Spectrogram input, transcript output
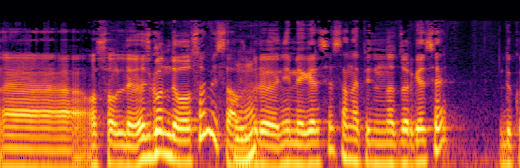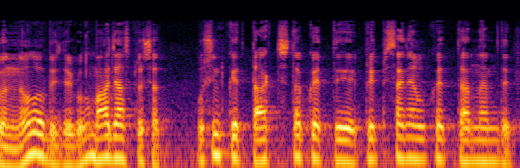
ошол эле өзгөндө болсо мисалы бирөө неме келсе санэпидемнадзор келсе дүкөнүнө болобу бир жерге болобу мага жазып турушат ушинтип кетти акт таштап кетти предписание кылып кетти андай мындай деп.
